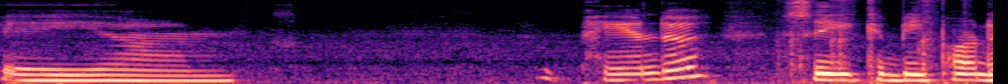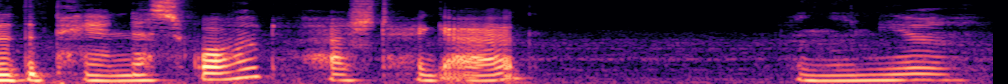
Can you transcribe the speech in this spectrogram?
a um, panda. So you can be part of the panda squad. Hashtag ad. And then yeah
